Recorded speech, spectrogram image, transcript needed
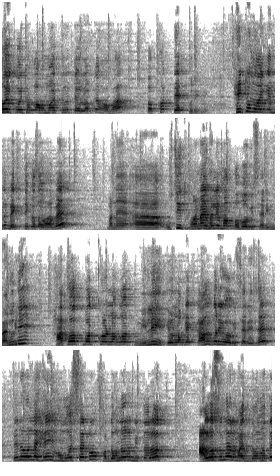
হৈ কৈ থকা সময়ত কিন্তু তেওঁলোকে সভা কক্ষ ত্যাগ কৰিলে। সেইটো মই কিন্তু ব্যক্তিগতভাৱে মানে উচিত হোৱা নাই বুলি মই ক'ব বিচাৰিম। যদি শাসক পক্ষৰ লগত মিলি তেওঁলোকে কাম কৰিব বিচাৰিছে তেনেহ'লে সেই সমস্যাটো সদনৰ ভিতৰত আলোচনাৰ মাধ্যমতে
